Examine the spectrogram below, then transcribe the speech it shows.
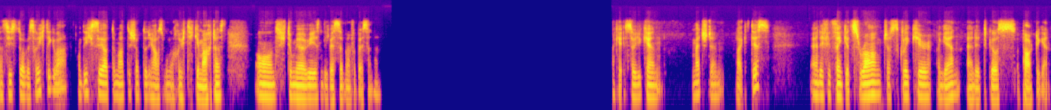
Dann siehst du, ob es richtig war. Und ich sehe automatisch, ob du die Hausübung auch richtig gemacht hast. Und ich tue mir wesentlich besser beim Verbessern dann. Okay, so you can match them like this. And if you think it's wrong, just click here again and it goes apart again.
